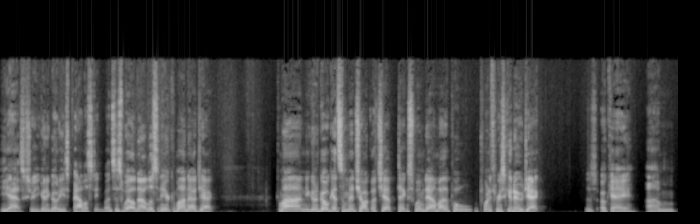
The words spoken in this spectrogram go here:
he asks, Are you going to go to East Palestine? But says, Well, now listen here. Come on now, Jack. Come on. You're going to go get some mint chocolate chip, take a swim down by the pool. 23 skidoo, Jack. Says, Okay. Um,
